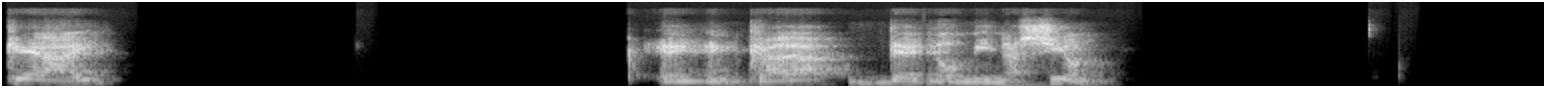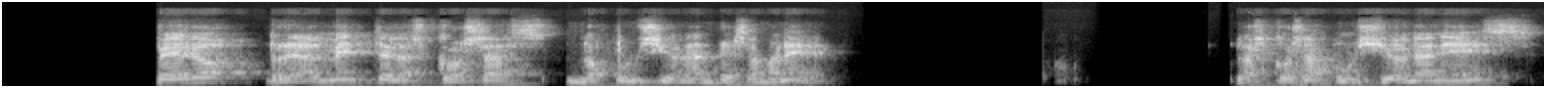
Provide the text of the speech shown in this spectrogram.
que hay en, cada denominación. Pero realmente las cosas no funcionan de esa manera. Las cosas funcionan es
